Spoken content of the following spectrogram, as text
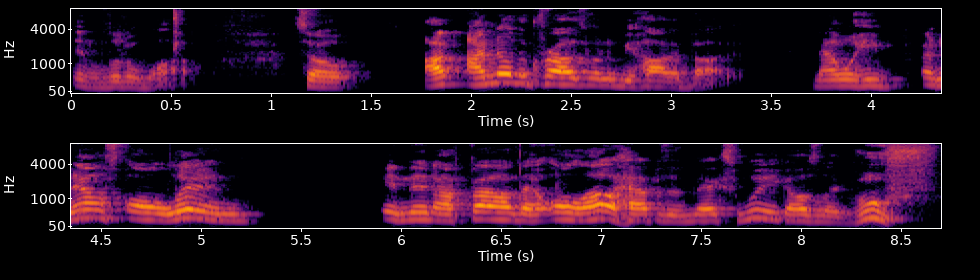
in a, a little while so I, I know the crowd's going to be hot about it now when he announced all in and then I found that all out happens the next week I was like oof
